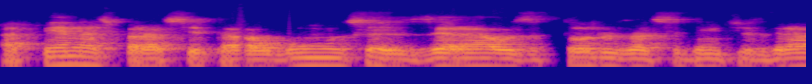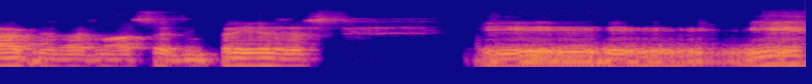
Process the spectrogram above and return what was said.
apenas para citar alguns, zerar os, todos os acidentes graves nas nossas empresas e, e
